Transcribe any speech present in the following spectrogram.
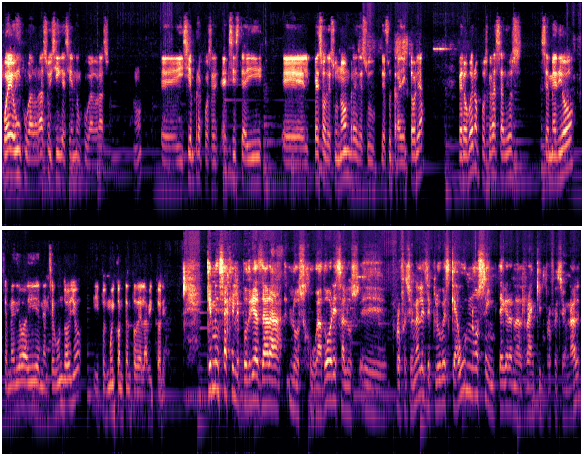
fue un jugadorazo y sigue siendo un jugadorazo, ¿no? Eh, y siempre pues existe ahí eh, el peso de su nombre, de su, de su trayectoria, pero bueno, pues gracias a Dios se me dio, se me dio ahí en el segundo hoyo y pues muy contento de la victoria. ¿Qué mensaje le podrías dar a los jugadores, a los eh, profesionales de clubes que aún no se integran al ranking profesional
